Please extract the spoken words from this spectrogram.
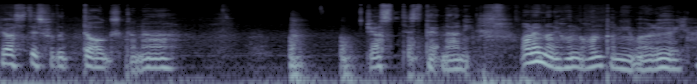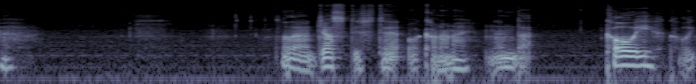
Justice for the dogs かな。 Justice って何？俺の日本語本当に悪い。そうだ、Justice ってわからない。なんだ？行為行為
